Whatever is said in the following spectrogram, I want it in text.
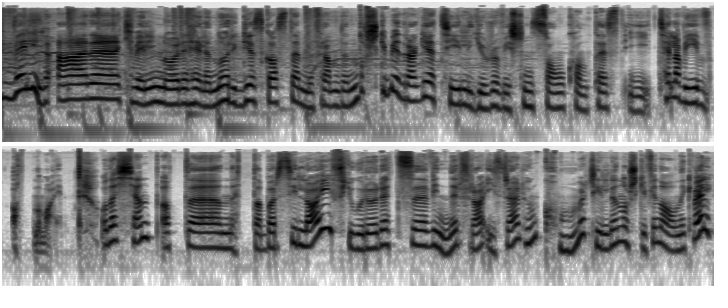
kveld er eh, kvelden når hele Norge skal stemme fram det norske bidraget til Eurovision Song Contest i Tel Aviv 18. mai. Og det er kjent at eh, Netta Barzilai, fjorårets eh, vinner fra Israel, hun kommer til den norske finalen i kveld.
